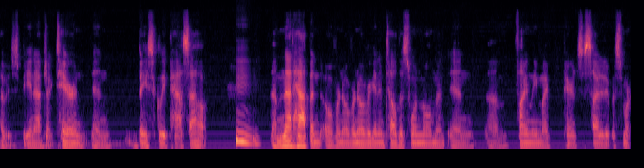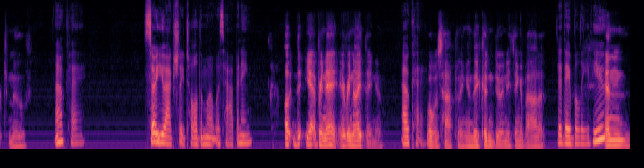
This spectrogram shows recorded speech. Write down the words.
I would just be in abject terror and, and basically pass out. Hmm. Um, and that happened over and over and over again until this one moment. And um, finally, my parents decided it was smart to move. Okay. So you actually told them what was happening? Oh, th- yeah, every night, every night they knew Okay. what was happening, and they couldn't do anything about it. Did they believe you? And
